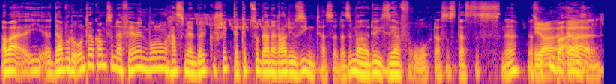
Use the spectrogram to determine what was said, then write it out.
Aber äh, da, wo du unterkommst in der Ferienwohnung, hast du mir ein Bild geschickt, da gibt's sogar eine Radio Siegentasse. Da sind wir natürlich sehr froh, dass es, dass es, ne, dass Ja, wir überall ja. sind.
